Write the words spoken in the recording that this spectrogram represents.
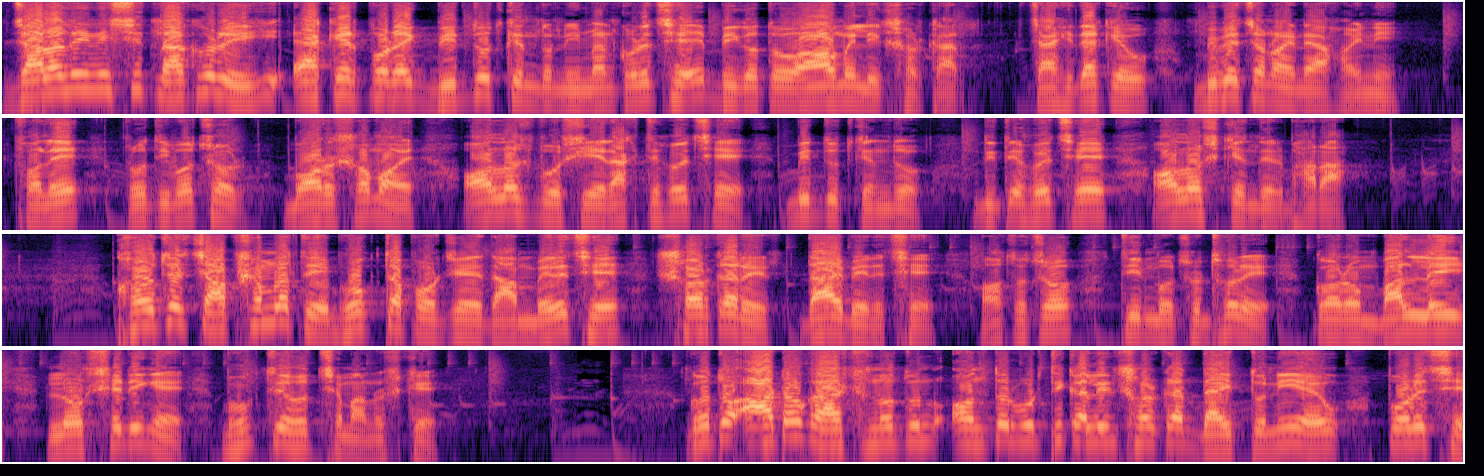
জ্বালানি নিশ্চিত না করেই একের পর এক বিদ্যুৎ কেন্দ্র নির্মাণ করেছে বিগত আওয়ামী লীগ সরকার। চাহিদাকেও বিবেচনায় নেওয়া হয়নি। ফলে প্রতি বছর বড় সময় অলস বসিয়ে রাখতে হয়েছে বিদ্যুৎ কেন্দ্র, দিতে হয়েছে অলস কেন্দ্রের ভাড়া। খরচের চাপ সামলাতে ভোক্তা পর্যায়ে দাম বেড়েছে, সরকারের দায় বেড়েছে। অথচ তিন বছর ধরে গরম বাড়লেই লোডশেডিংয়ে ভুগতে হচ্ছে মানুষকে। গত আট অগাস্ট নতুন অন্তর্বর্তীকালীন সরকার দায়িত্ব নিয়েও পড়েছে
